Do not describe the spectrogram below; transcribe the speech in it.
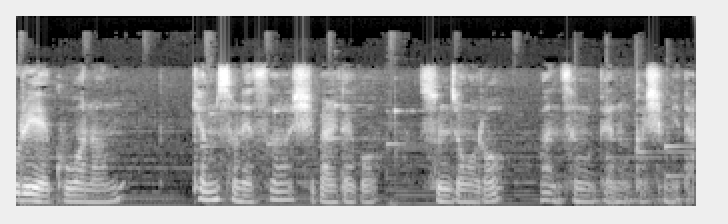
우리의 구원은 겸손에서 시발되고 순종으로 완성되는 것입니다.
